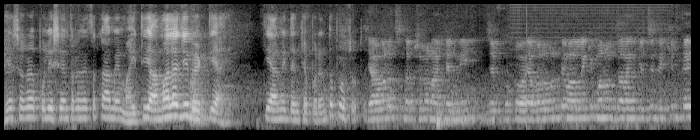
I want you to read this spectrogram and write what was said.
हे सगळं पोलीस यंत्रणेचं काम आहे. माहिती आम्हाला जी भेटती आहे ती आम्ही त्यांच्यापर्यंत पोहोचवतो. यावरच लक्ष्मण जे फोटो ते म्हणाले की मनोज जरांगेचे देखील ते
